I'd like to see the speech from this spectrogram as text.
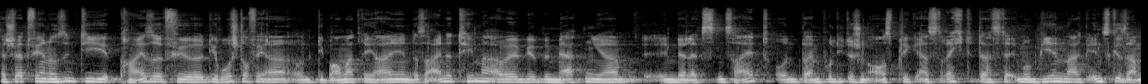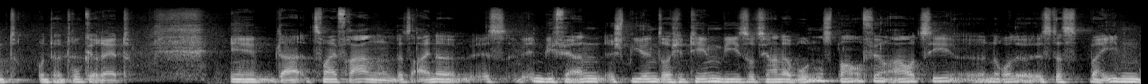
Herr Schwertfinger, nun sind die Preise für die Rohstoffe ja und die Baumaterialien das eine Thema, aber wir bemerken ja in der letzten Zeit und beim politischen Ausblick erst recht, dass der Immobilienmarkt insgesamt unter Druck gerät. Äh, da zwei Fragen. Das eine ist, inwiefern spielen solche Themen wie sozialer Wohnungsbau für AOC äh, eine Rolle? Ist das bei Ihnen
